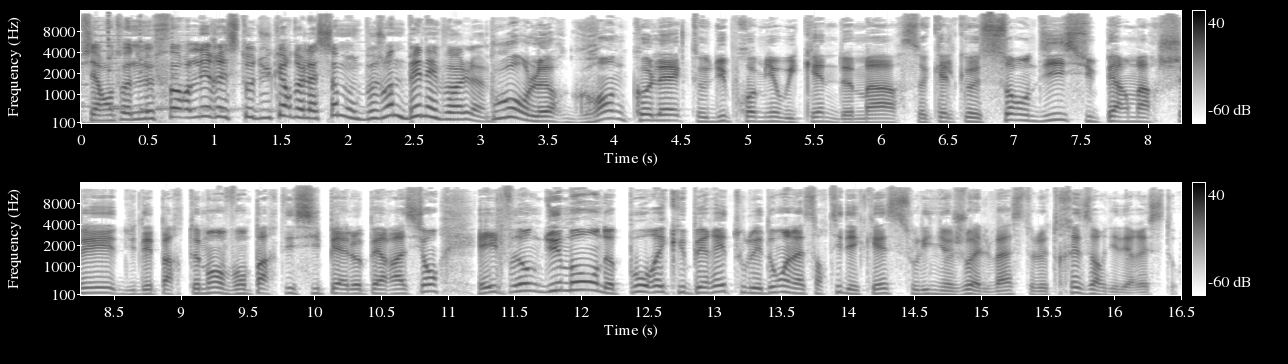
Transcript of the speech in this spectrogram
Pierre-Antoine Lefort, les Restos du Cœur de la Somme ont besoin de bénévoles. Pour leur grande collecte du premier week-end de mars, quelques 110 supermarchés du département vont participer à l'opération et il faut donc du monde pour récupérer tous les dons à la sortie des caisses, souligne Joël Vaste, le trésorier des restos.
